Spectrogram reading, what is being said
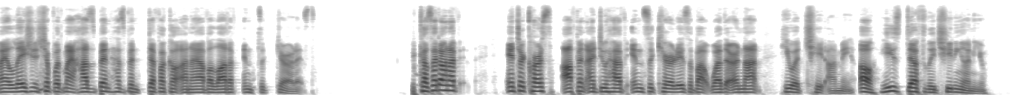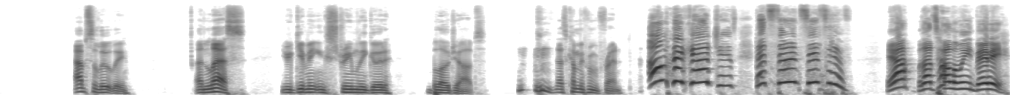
My relationship with my husband has been difficult and I have a lot of insecurities. Because I don't have intercourse, often I do have insecurities about whether or not he would cheat on me. Oh, he's definitely cheating on you. Absolutely. Unless you're giving extremely good blowjobs. that's coming from a friend. Oh my God, James, that's so insensitive. Yeah, well, that's Halloween, baby.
